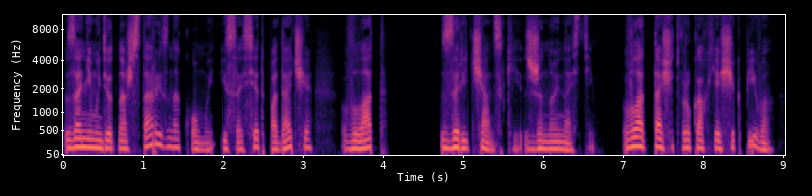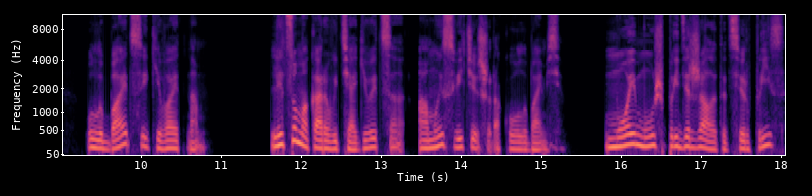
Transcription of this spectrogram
За ним идет наш старый знакомый и сосед по даче Влад Заречанский с женой Настей. Влад тащит в руках ящик пива, улыбается и кивает нам. Лицо Макара вытягивается, а мы с Витей широко улыбаемся. Мой муж придержал этот сюрприз,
